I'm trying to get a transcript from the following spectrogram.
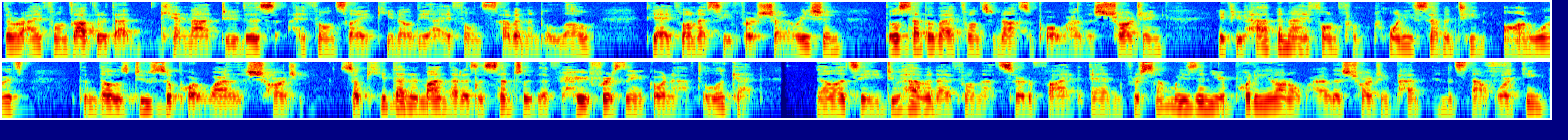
There are iPhones out there that cannot do this. iPhones like, you know, the iPhone 7 and below, the iPhone SE first generation, those type of iPhones do not support wireless charging. If you have an iPhone from 2017 onwards, then those do support wireless charging. So keep that in mind. That is essentially the very first thing you're going to have to look at. Now, let's say you do have an iPhone that's certified, and for some reason you're putting it on a wireless charging pad and it's not working.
